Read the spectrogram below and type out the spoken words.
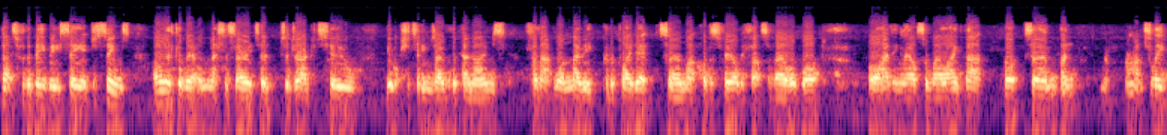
that's for the BBC. It just seems a little bit unnecessary to, to drag two Yorkshire teams over the Pennines for that one. Maybe could have played it um, at Huddersfield if that's available, or, or Headingley or somewhere like that. But um, and I'm actually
